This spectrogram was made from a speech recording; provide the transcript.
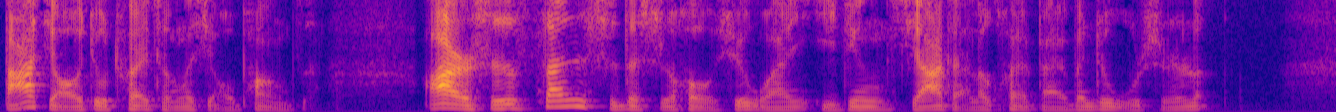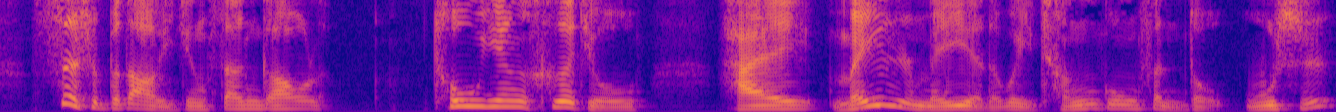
打小就揣成了小胖子，二十三十的时候血管已经狭窄了快百分之五十了，四十不到已经三高了。抽烟喝酒，还没日没夜的为成功奋斗。五十，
